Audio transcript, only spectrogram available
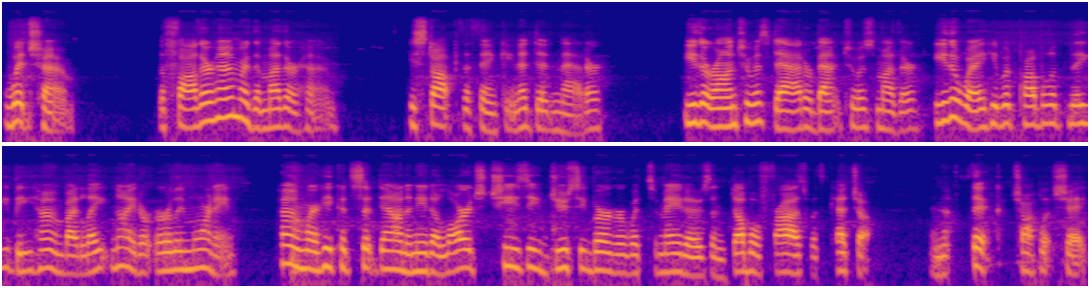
Which home? The father home or the mother home? He stopped the thinking. It didn't matter. Either on to his dad or back to his mother. Either way, he would probably be home by late night or early morning home where he could sit down and eat a large, cheesy, juicy burger with tomatoes and double fries with ketchup and a thick chocolate shake.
